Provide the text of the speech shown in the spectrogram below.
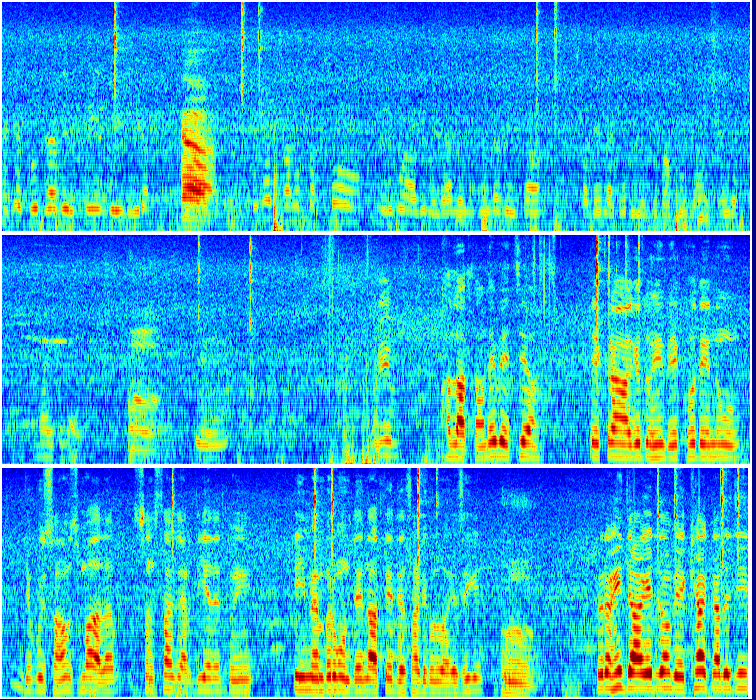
ਸਗੇ ਸੋਦਰਾਂ ਦੇ ਉੱਤੇ ਕੋਈ ਵੀਰ ਹਾਂ। ਉਹਨਾਂ ਨੇ ਸਾਨੂੰ ਪਰਸੋਂ ਮੇਰੇ ਕੋਲ ਆ ਕੇ ਮਿਲਿਆ ਮੈਨੂੰ ਕਹਿੰਦਾ ਵੀ ਇਦਾਂ ਸਾਡੇ ਲਾਗੇ ਬਜ਼ੁਰਗ ਬਾਪੂ ਜਾਨ ਸਿੰਘ ਮਾਈਕ ਲੈ ਹੂੰ। ਤੇ ਇਹ ਹਾਲਾਤਾਂ ਦੇ ਵਿੱਚ ਆ ਤੇ ਇੱਕ ਆ ਕੇ ਤੁਸੀਂ ਵੇਖੋ ਤੇ ਇਹਨੂੰ ਜੇ ਕੋਈ ਸਾਂਭ ਸੰਭਾਲ ਸੰਸਥਾ ਕਰਦੀ ਹੈ ਤੇ ਤੁਸੀਂ ਟੀਮ ਮੈਂਬਰ ਹੋਣ ਦੇ ਨਾਤੇ ਦੇ ਸਾਡੇ ਕੋਲ ਆਏ ਸੀਗੇ। ਹੂੰ। ਫਿਰ ਅਸੀਂ ਜਾ ਕੇ ਜਦੋਂ ਵੇਖਿਆ ਕੱਲ ਜੀ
